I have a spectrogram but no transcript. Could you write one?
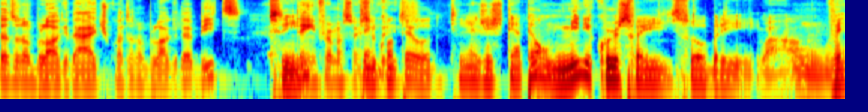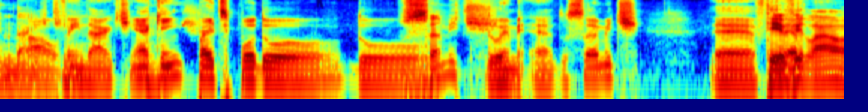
tanto no blog da Ad quanto no blog da Beats, Sim. tem informações Tem sobre conteúdo. Sim, a gente tem até um mini curso aí sobre Uau. o Venn Ah. Vendarting. É, quem participou do, do, O Summit. do, é, do Summit é, Teve é, lá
